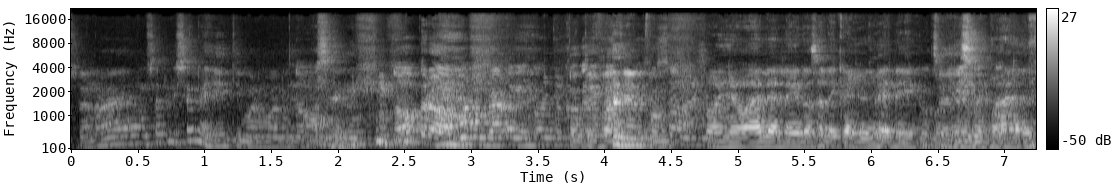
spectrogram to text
Eso no es un servicio legítimo, hermano. No, no, pero vamos a nombrarlo que coño. Con tu porque- tiempo. ¿sabes? Coño, vale, al negro se le cayó el veneco, coño, Sí, su sí. madre.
